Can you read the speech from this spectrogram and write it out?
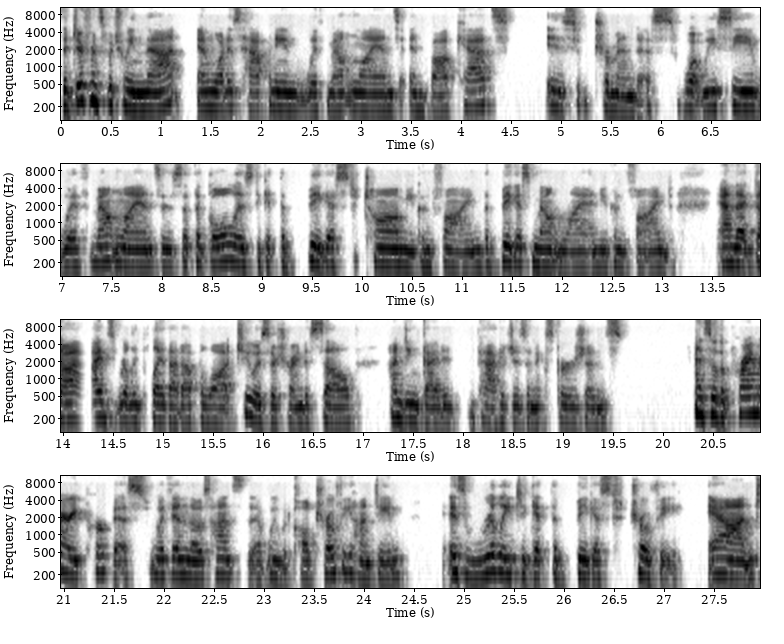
The difference between that and what is happening with mountain lions and bobcats is tremendous. What we see with mountain lions is that the goal is to get the biggest tom you can find, the biggest mountain lion you can find. And that guides really play that up a lot too as they're trying to sell hunting guided packages and excursions. And so the primary purpose within those hunts that we would call trophy hunting is really to get the biggest trophy. And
